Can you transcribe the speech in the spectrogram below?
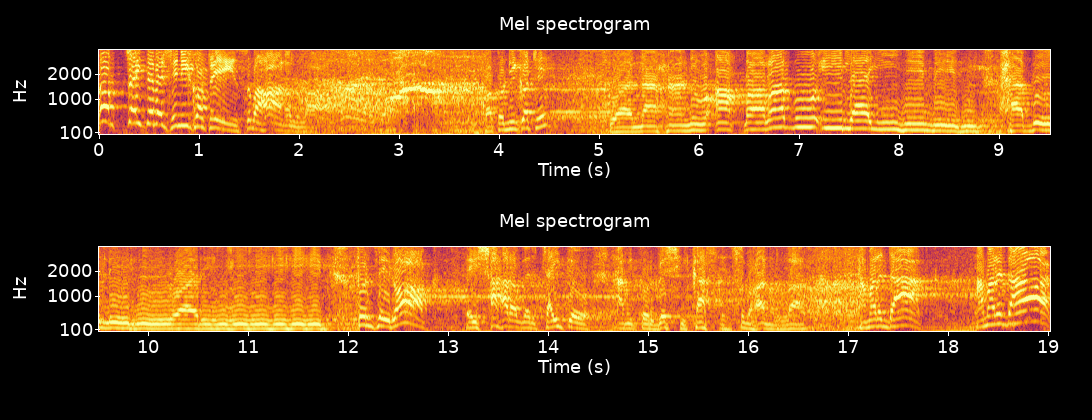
সবচাইতে বেশি নিকটে সুবহানাল্লাহ কত নিকটে وَنَحْنُ أَقْرَبُ إِلَيْهِ مِنْ حَبْلِ الْوَرِيدِ তোর যে রক এই শাহরগের চাইতেও আমি তোর বেশি কাছে সুবহানাল্লাহ আমার ডাক আমার ডাক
